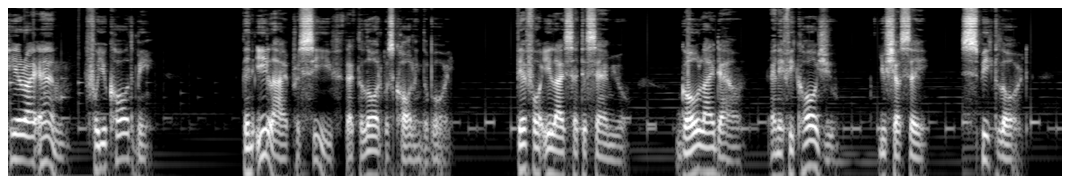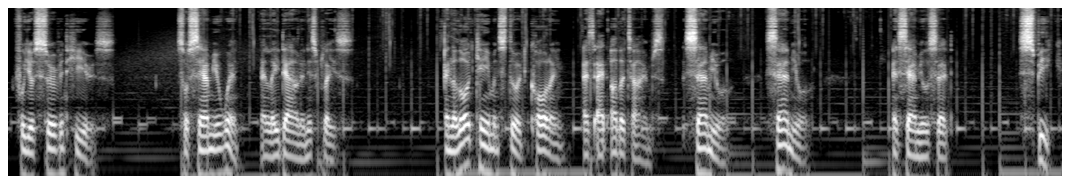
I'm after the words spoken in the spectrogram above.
Here I am, for you called me. Then Eli perceived that the Lord was calling the boy. Therefore Eli said to Samuel, Go lie down, and if he calls you, you shall say, Speak, Lord, for your servant hears. So Samuel went and lay down in his place. And the Lord came and stood, calling, as at other times, Samuel, Samuel. And Samuel said, Speak,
